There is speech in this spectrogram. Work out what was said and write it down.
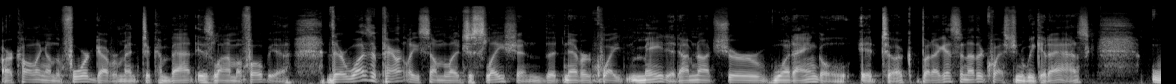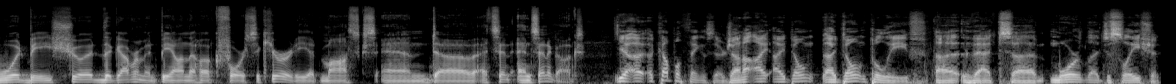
are calling on the Ford government to combat Islamophobia. There was apparently some legislation that never quite made it. I'm not sure what angle it took. But I guess another question we could ask would be should the government be on the hook for security at mosques and uh, at syn- and synagogues? Yeah, a, a, couple things there, John. I, I don't I don't believe uh, that uh, more legislation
